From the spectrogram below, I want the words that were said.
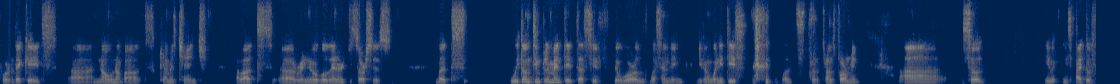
for decades uh, known about climate change, about uh, renewable energy sources, but we don't implement it as if the world was ending, even when it is, well, it's transforming. Uh, so in spite of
